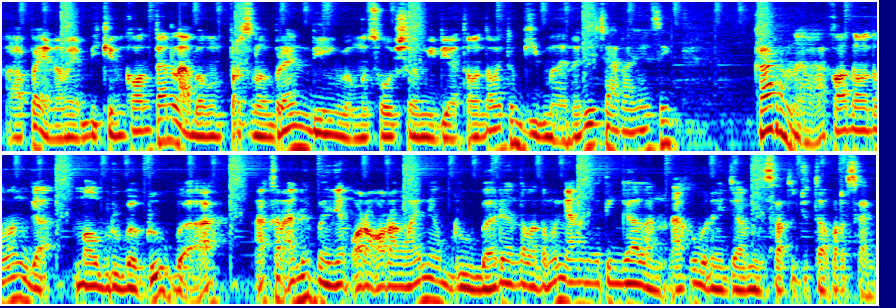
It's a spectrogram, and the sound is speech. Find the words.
apa ya namanya bikin konten lah bangun personal branding bangun social media teman-teman itu gimana sih caranya sih karena kalau teman-teman nggak mau berubah-berubah, akan ada banyak orang-orang lain yang berubah dan teman-teman yang ketinggalan. Aku benar jamin 1 juta persen.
